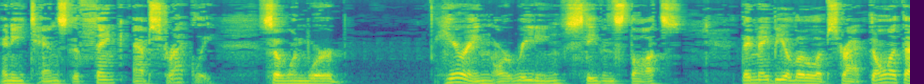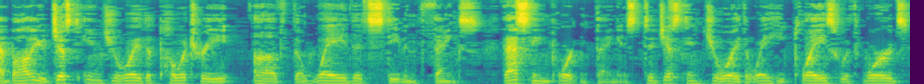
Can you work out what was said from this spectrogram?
and he tends to think abstractly. So when we're hearing or reading Stephen's thoughts, they may be a little abstract. Don't let that bother you. Just enjoy the poetry of the way that Stephen thinks. That's the important thing, is to just enjoy the way he plays with words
